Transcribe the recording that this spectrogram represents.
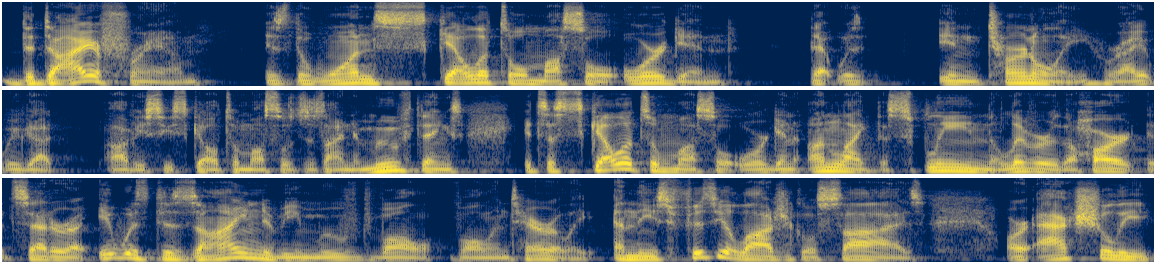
The diaphragm is the one skeletal muscle organ that was internally, right? We've got obviously skeletal muscles designed to move things. It's a skeletal muscle organ, unlike the spleen, the liver, the heart, et cetera. It was designed to be moved vol voluntarily. And these physiological sighs are actually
